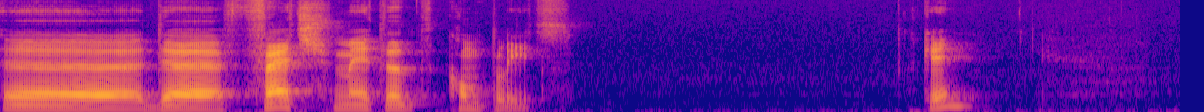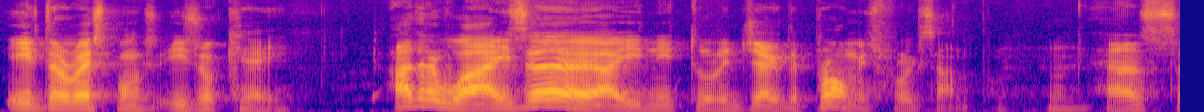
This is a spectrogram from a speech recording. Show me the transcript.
uh, the fetch method completes. Okay? If the response is okay. Otherwise uh, I need to reject the promise for example. Hmm, else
